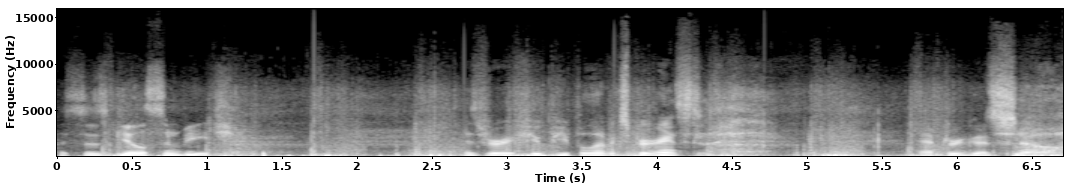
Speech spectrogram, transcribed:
This is Gilson Beach, as very few people have experienced it after a good snow.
